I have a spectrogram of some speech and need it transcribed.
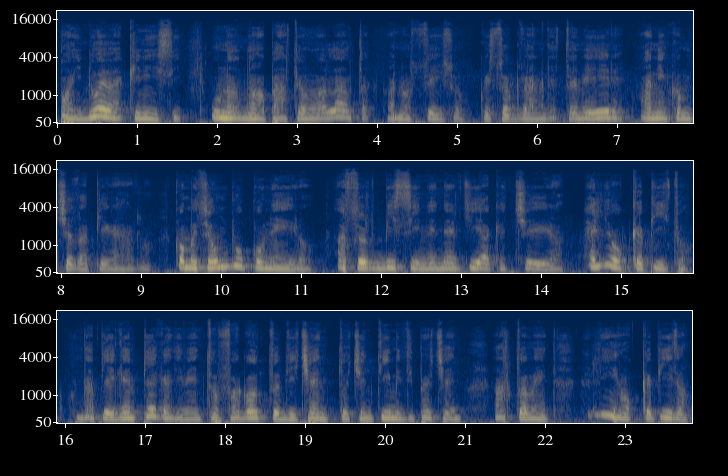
Poi due macchinisti, uno da una parte e uno dall'altra, hanno steso questo grande tenere, hanno incominciato a piegarlo, come se un buco nero assorbissi l'energia che c'era. E gli ho capito, da piega in piega diventa un fagotto di 100 centimetri per cento, alto 20. Lì ho capito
